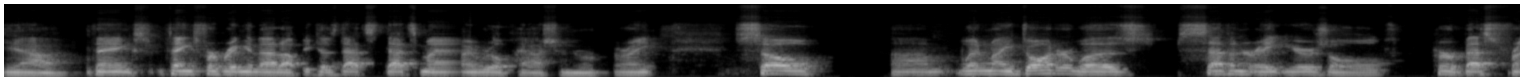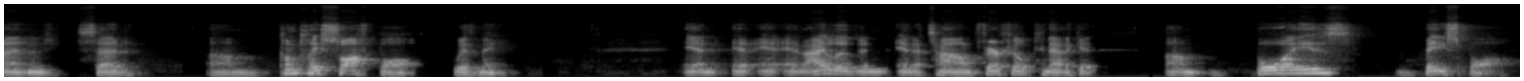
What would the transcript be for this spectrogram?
Yeah, thanks. Thanks for bringing that up because that's that's my, my real passion, right? So, um, when my daughter was seven or eight years old, her best friend said, um, "Come play softball with me." And and and I live in in a town, Fairfield, Connecticut. Um, boys baseball.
